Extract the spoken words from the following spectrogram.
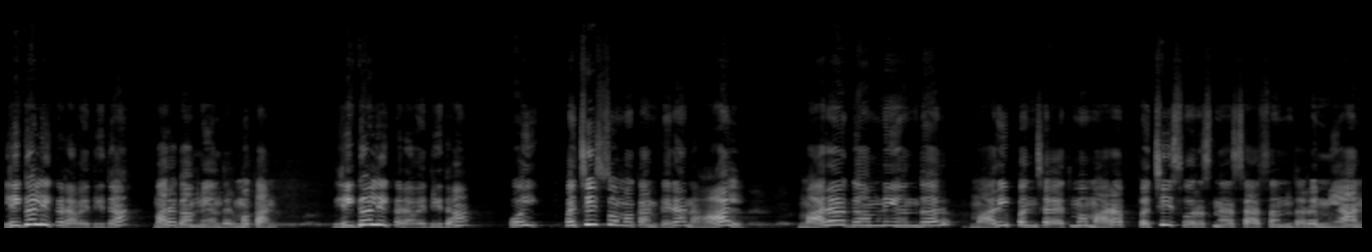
લીગલી કરાવી દીધા મારા ગામની અંદર મકાન. લીગલી કરાવી દીધા. કોઈ પચીસો મકાન કર્યા ને હાલ મારા ગામની અંદર મારી પંચાયતમાં મારા પચીસ વર્ષના શાસન દરમિયાન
